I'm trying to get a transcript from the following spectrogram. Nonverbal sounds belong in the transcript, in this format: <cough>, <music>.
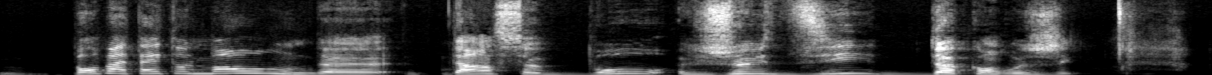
Bon matin tout le monde, euh, dans ce beau jeudi de congé.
